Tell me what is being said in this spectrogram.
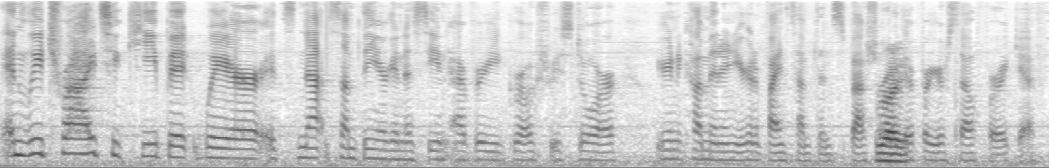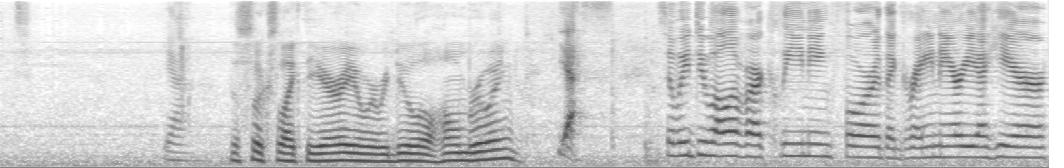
And we try to keep it where it's not something you're going to see in every grocery store. You're going to come in and you're going to find something special Right. either for yourself or a gift. Yeah. This looks like the area where we do a little home brewing. Yes. So we do all of our cleaning for the grain area here.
